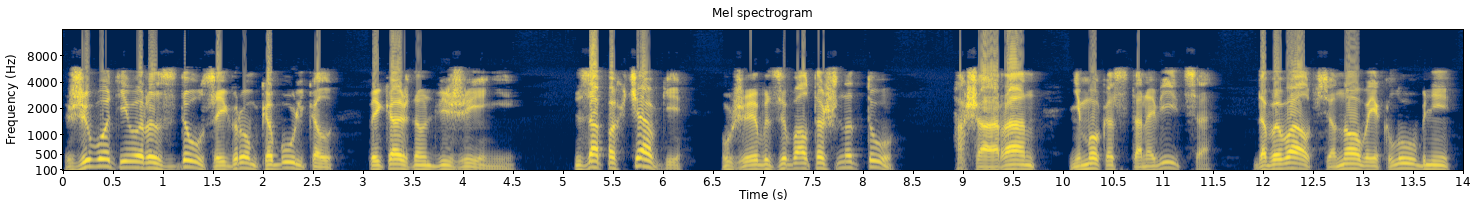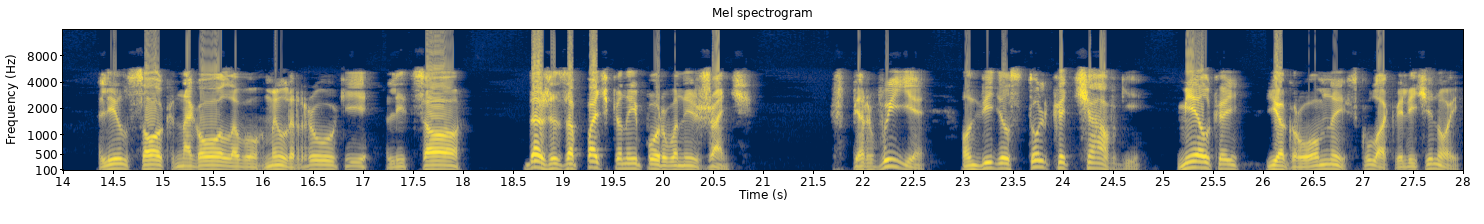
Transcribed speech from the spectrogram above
Живот его раздулся и громко булькал при каждом движении. Запах чавги уже вызывал тошноту, а Шаран не мог остановиться, добывал все новые клубни, лил сок на голову, мыл руки, лицо, даже запачканный и порванный жанч. Впервые он видел столько чавги, мелкой и огромной, с кулак величиной,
